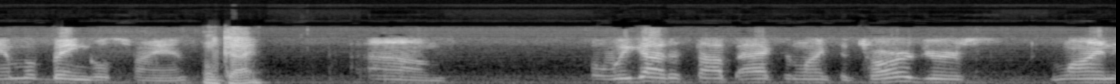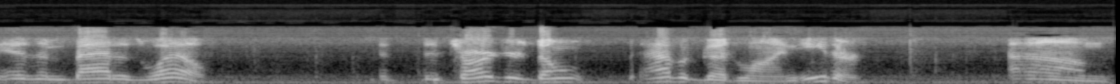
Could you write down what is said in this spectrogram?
am a Bengals fan. Okay. Um, but we got to stop acting like the Chargers line isn't bad as well. The, the Chargers don't have a good line either. Um,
